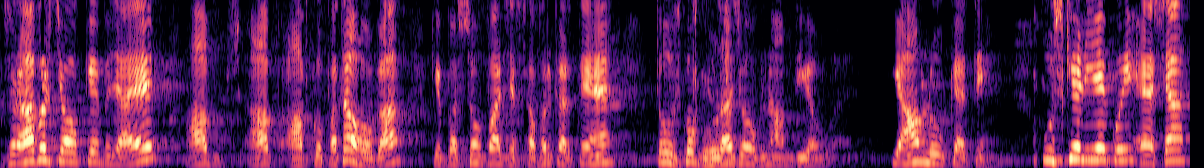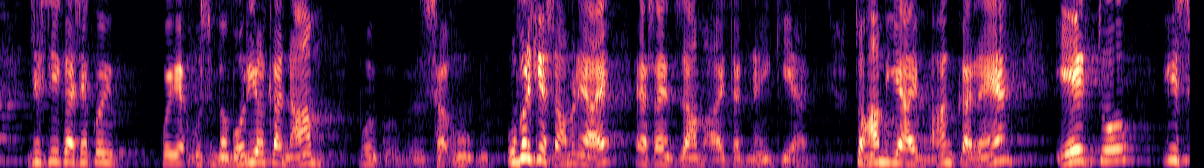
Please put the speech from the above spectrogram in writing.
जोरावर चौक के बजाय आप आप, आपको पता होगा कि बसों पर जब सफ़र करते हैं तो उसको घोड़ा चौक नाम दिया हुआ है। ये आम लोग कहते हैं। उसके लिए कोई ऐसा, जिस तरीके से कोई कोई उस मेमोरियल का नाम वो उभर के सामने आए, ऐसा इंतज़ाम आज तक नहीं किया है। तो हम ये मांग कर रहे हैं। एक तो इस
